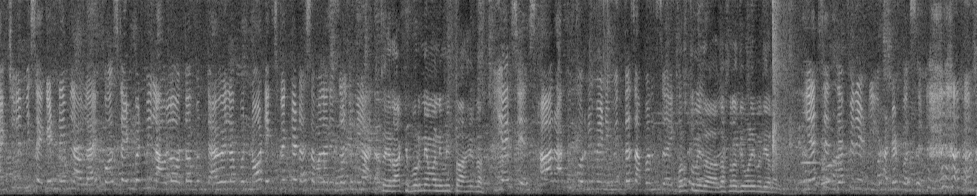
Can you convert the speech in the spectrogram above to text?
ॲक्च्युली मी सेकंड टाइम लावला आहे फर्स्ट टाइम पण मी लावला होता पण त्यावेळेला पण नॉट एक्सपेक्टेड असा मला रिझल्ट मिळाला ते राखी पौर्णिमा निमित्त आहे का? येस येस हा राखी पौर्णिमेनिमित्तच आपण परत तुम्ही दसरा दिवाळीमध्ये येणार yes yes definitely hundred percent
